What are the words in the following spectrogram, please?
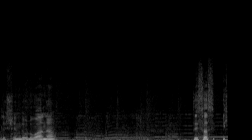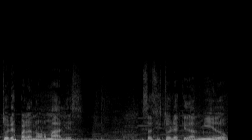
leyenda urbana de esas historias paranormales, esas historias que dan miedo.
